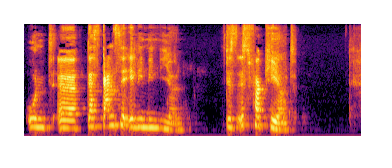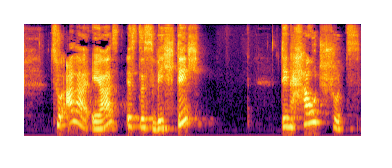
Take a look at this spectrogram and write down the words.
und äh, das Ganze eliminieren. Das ist verkehrt. Zuallererst ist es wichtig, den Hautschutz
